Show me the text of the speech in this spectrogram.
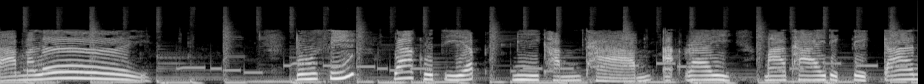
ตามมาเลย ดูสิว่าครูเจี๊ยบมีคำถามอะไร มาทายเด็กๆกัน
